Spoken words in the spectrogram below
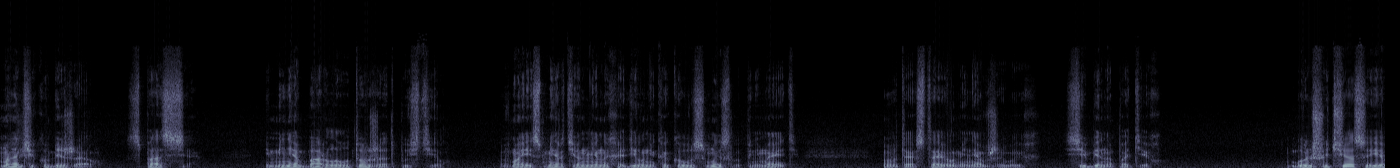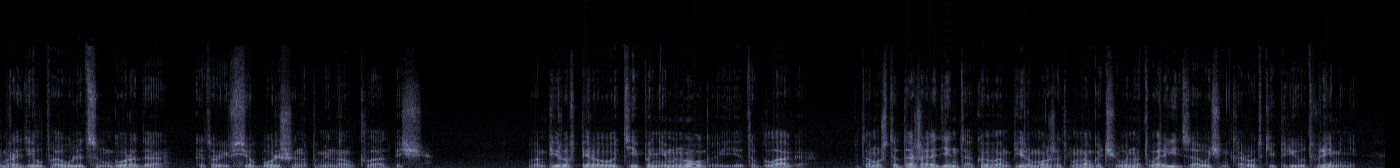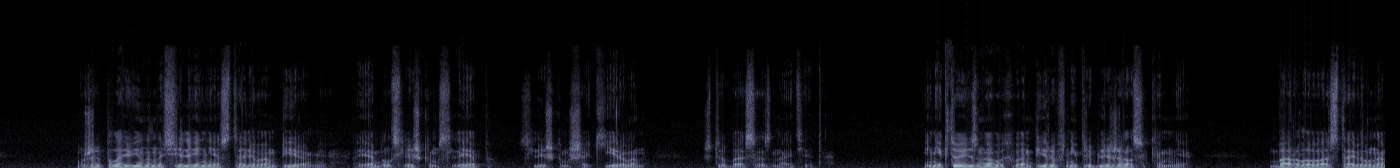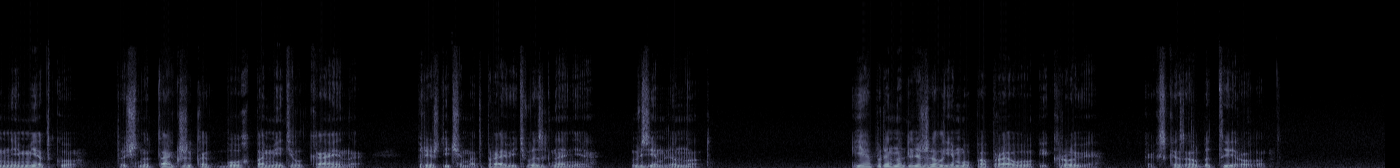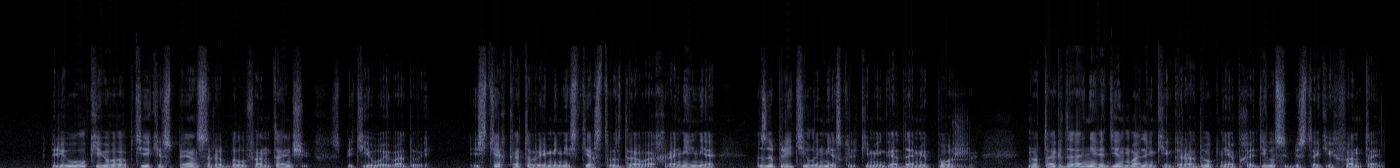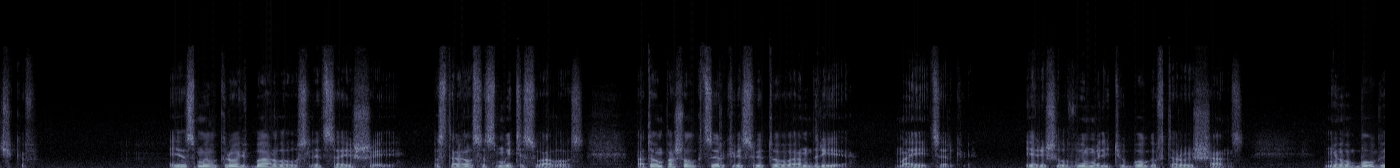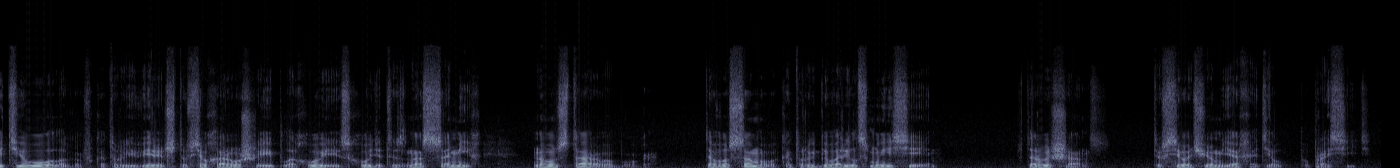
Мальчик убежал, спасся. И меня Барлоу тоже отпустил. В моей смерти он не находил никакого смысла, понимаете? Вот и оставил меня в живых, себе на потеху. Больше часа я бродил по улицам города, который все больше напоминал кладбище. Вампиров первого типа немного, и это благо, потому что даже один такой вампир может много чего натворить за очень короткий период времени. Уже половина населения стали вампирами, а я был слишком слеп, слишком шокирован, чтобы осознать это. И никто из новых вампиров не приближался ко мне. Барлоу оставил на мне метку, точно так же, как Бог пометил Каина, прежде чем отправить в изгнание в землю Нот. Я принадлежал ему по праву и крови, как сказал бы ты, Роланд. В переулке его аптеки Спенсера был фонтанчик с питьевой водой, из тех, которые Министерство здравоохранения запретило несколькими годами позже, но тогда ни один маленький городок не обходился без таких фонтанчиков. Я смыл кровь Барлоу с лица и шеи, постарался смыть и с волос, потом пошел к церкви святого Андрея, моей церкви. Я решил вымолить у Бога второй шанс. Не у Бога теологов, которые верят, что все хорошее и плохое исходит из нас самих, но у старого Бога, того самого, который говорил с Моисеем. Второй шанс – это все, о чем я хотел попросить.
